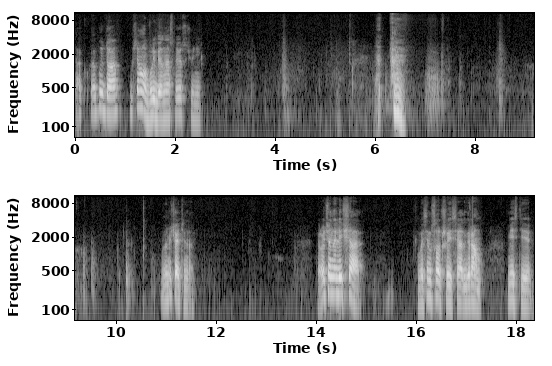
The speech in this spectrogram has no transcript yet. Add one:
Так, как бы, да. Но все равно в рыбе она остается, что не. Замечательно. Короче, на леща 860 грамм вместе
